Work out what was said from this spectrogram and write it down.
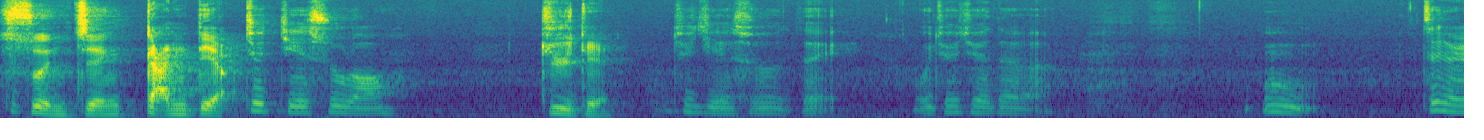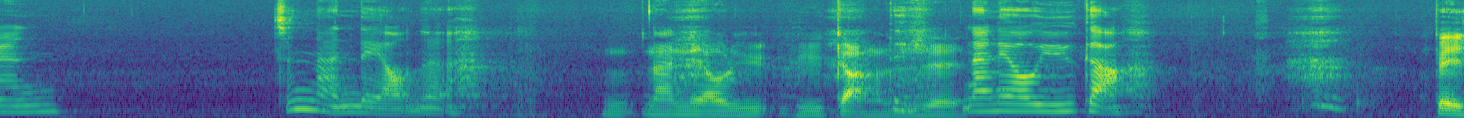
瞬间干掉，就结束喽，据点。就结束。”对，我就觉得，嗯，这个人真难聊呢，嗯难聊渔渔港是不是？难聊渔港。被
